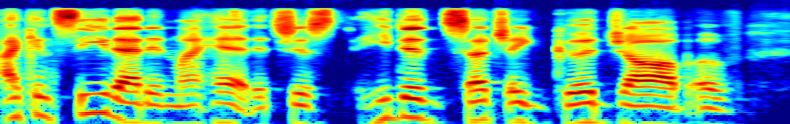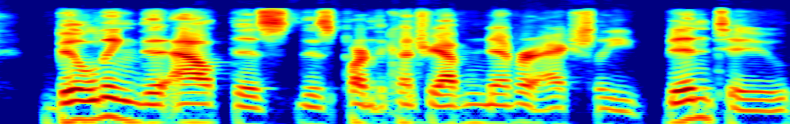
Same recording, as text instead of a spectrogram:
I can see that in my head. It's just he did such a good job of building the, out this this part of the country I've never actually been to.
